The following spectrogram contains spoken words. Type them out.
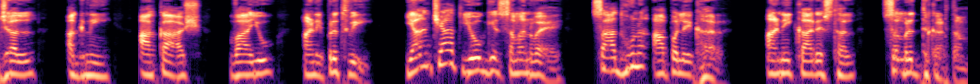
जल अग्नी आकाश वायू आणि पृथ्वी यांच्यात योग्य समन्वय साधून आपले घर आणि कार्यस्थल समृद्ध करतम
